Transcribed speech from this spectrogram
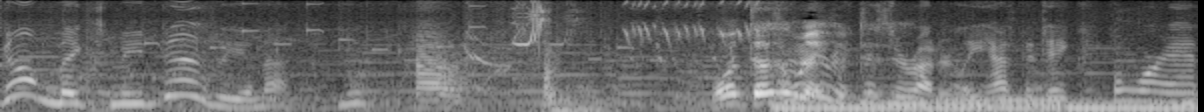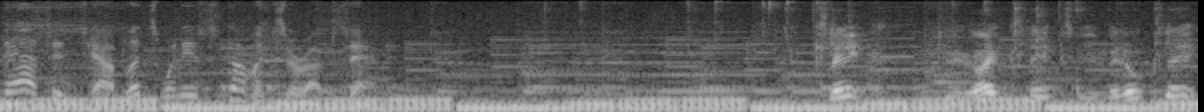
Gum makes me dizzy, and I. What doesn't make wonder it? if Mr. Udderly has to take four antacid tablets when his stomachs are upset. Click. Do we right click? Do we middle click?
